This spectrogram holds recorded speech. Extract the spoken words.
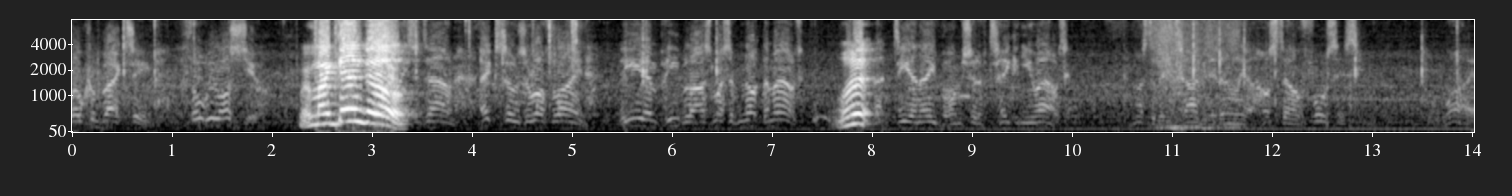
Welcome back, team. Thought we lost you. Where'd my gun go? Down. Exos are offline. The EMP blast must have knocked them out. What? That DNA bomb should have taken you out. It must have been targeted only at hostile forces. Why?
